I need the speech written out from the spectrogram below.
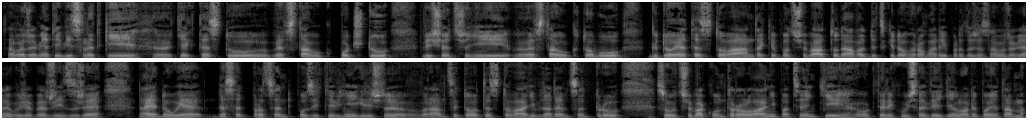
Samozřejmě ty výsledky těch testů ve vztahu k počtu vyšetření, ve vztahu k tomu, kdo je testován, tak je potřeba to dávat vždycky dohromady dohromady, protože samozřejmě nemůžeme říct, že najednou je 10% pozitivní, když v rámci toho testování v daném centru jsou třeba kontrolováni pacienti, o kterých už se vědělo, nebo je tam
